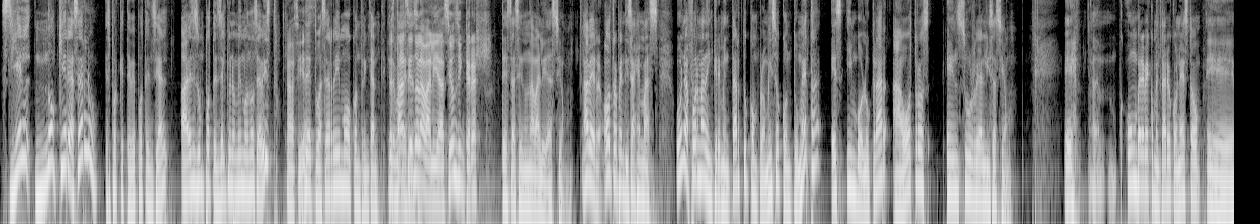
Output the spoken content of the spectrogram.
Si él no quiere hacerlo, es porque te ve potencial a veces un potencial que uno mismo no se ha visto. Así es. De tu acérrimo o contrincante. Te, está haciendo la validación sin querer. Te está haciendo una validación. A ver, otro aprendizaje más. Una forma de incrementar tu compromiso con tu meta es involucrar a otros en su realización. Eh, un breve comentario con esto. Eh,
